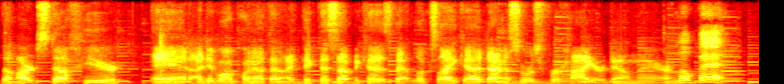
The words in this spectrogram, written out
the art stuff here, and I did want to point out that I picked this up because that looks like uh, Dinosaurs for Hire down there. A little bit.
